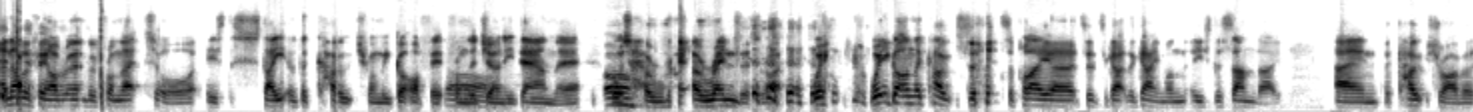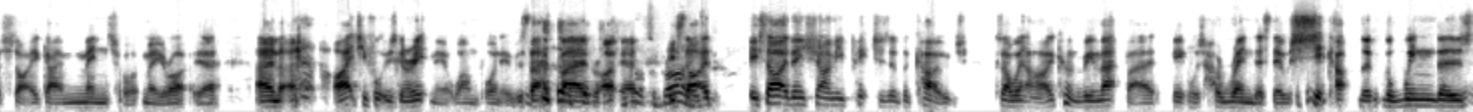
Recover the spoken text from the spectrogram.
Another thing I remember from that tour is the state of the coach when we got off it from the Oh. journey down there Oh, was hor- horrendous, right? we, we got on the coach to, to play uh, to, to go to the game on Easter Sunday, and the coach driver started going mental at me, right? Yeah, and uh, I actually thought he was going to hit me at one point. It was that bad, right? Yeah. He started he started then showing me pictures of the coach because I went, oh, it couldn't have been that bad. It was horrendous. There was sick up the, the windows.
